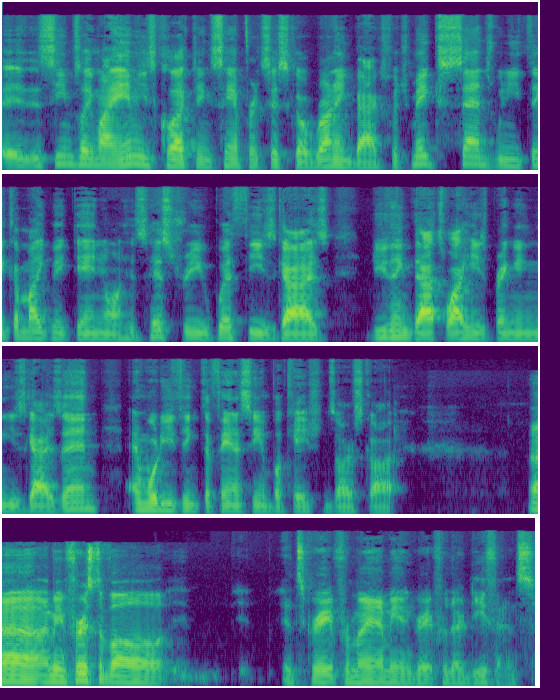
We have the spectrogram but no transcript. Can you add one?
it it seems like Miami's collecting San Francisco running backs, which makes sense when you think of Mike McDaniel and his history with these guys. Do you think that's why he's bringing these guys in? And what do you think the fantasy implications are, Scott? Uh, I mean, first of all, it's great for Miami and great for their defense.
